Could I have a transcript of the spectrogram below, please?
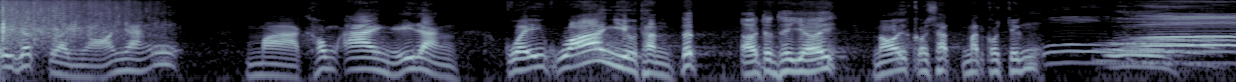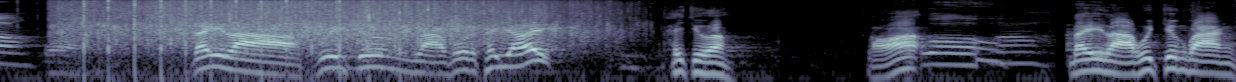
Gái rất là nhỏ nhắn mà không ai nghĩ rằng cô ấy quá nhiều thành tích ở trên thế giới. Nói có sách mắt có chứng đây là huy chương là vô địch thế giới. Thấy chưa? Đó. Đây là huy chương vàng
